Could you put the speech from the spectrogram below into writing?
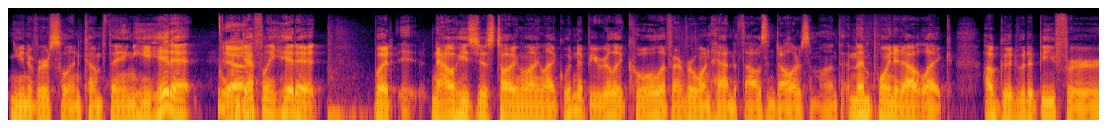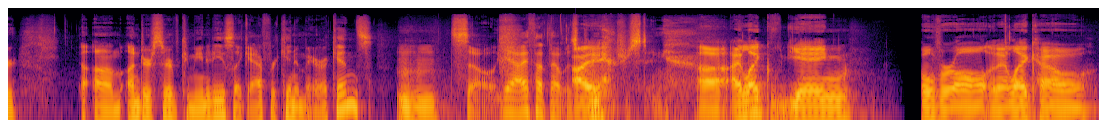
universal income thing he hit it Yeah. he definitely hit it but it, now he's just talking along like wouldn't it be really cool if everyone had a thousand dollars a month and then pointed out like how good would it be for um, underserved communities like African Americans. Mm-hmm. So yeah, I thought that was I- pretty interesting. Uh, I like Yang overall, and I like how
